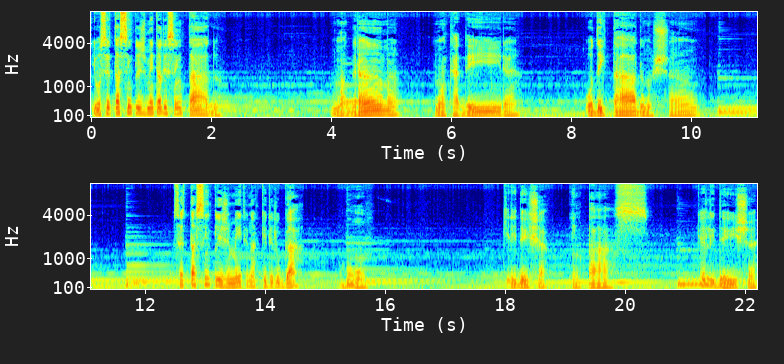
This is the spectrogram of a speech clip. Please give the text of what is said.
E você está simplesmente ali sentado, numa grama, numa cadeira, ou deitado no chão. Você está simplesmente naquele lugar bom, que lhe deixa em paz, que lhe deixa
